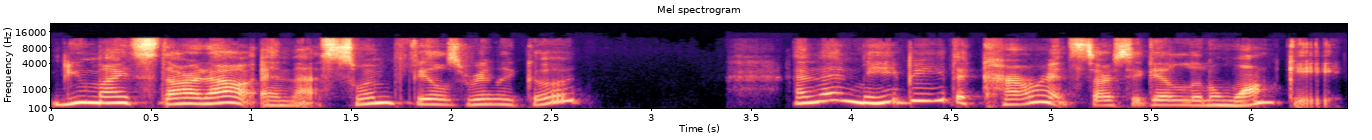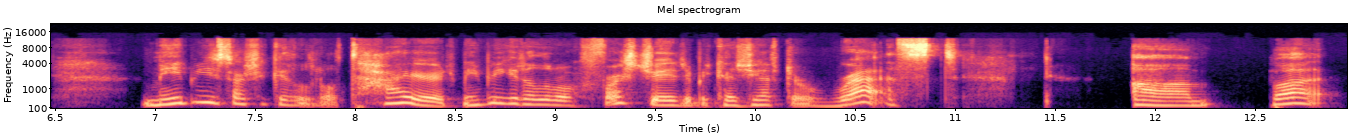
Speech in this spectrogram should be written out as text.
you might start out and that swim feels really good. And then maybe the current starts to get a little wonky. Maybe you start to get a little tired. Maybe you get a little frustrated because you have to rest. Um, but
